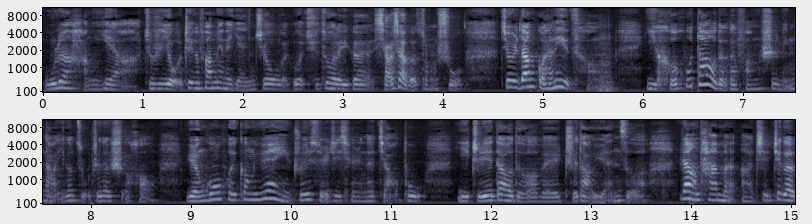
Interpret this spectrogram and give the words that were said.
无论行业啊，就是有这个方面的研究，我我去做了一个小小的综述，就是当管理层以合乎道德的方式领导一个组织的时候，员工会更愿意追随这群人的脚步，以职业道德为指导原则，让他们啊，这这个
